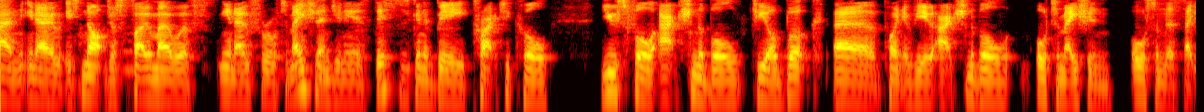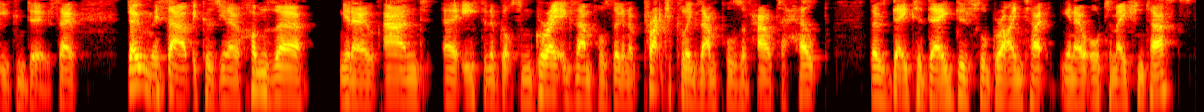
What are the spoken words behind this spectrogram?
and you know it's not just fomo of you know for automation engineers this is going to be practical useful actionable to your book uh, point of view actionable automation awesomeness that you can do so don't miss out because you know humza you know and uh, Ethan have got some great examples they're going to practical examples of how to help those day-to-day digital grind ta- you know automation tasks.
